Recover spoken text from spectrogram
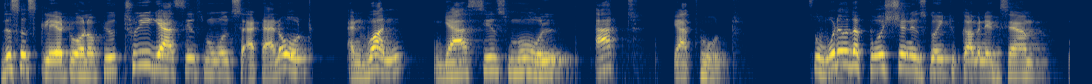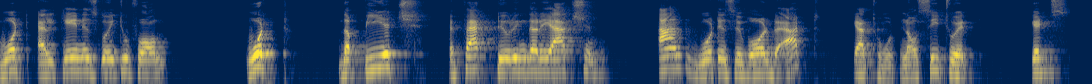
this is clear to all of you. Three gaseous moles at anode and one gaseous mole at cathode. So whatever the question is going to come in exam, what alkane is going to form, what the pH effect during the reaction and what is evolved at cathode. Now see to it, kids.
